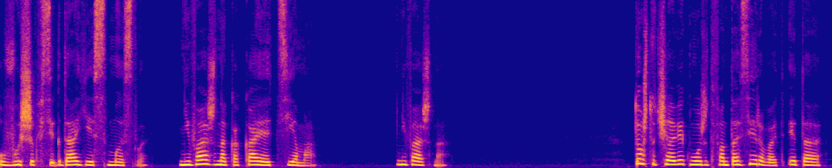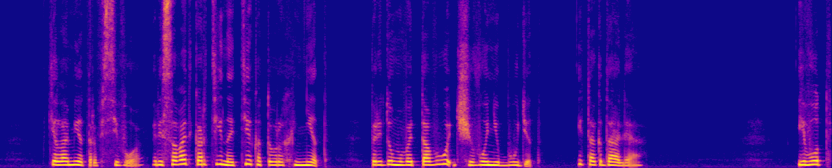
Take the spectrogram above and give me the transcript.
У высших всегда есть смыслы. Неважно, какая тема. Неважно. То, что человек может фантазировать, это километры всего. Рисовать картины, те, которых нет. Придумывать того, чего не будет. И так далее. И вот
